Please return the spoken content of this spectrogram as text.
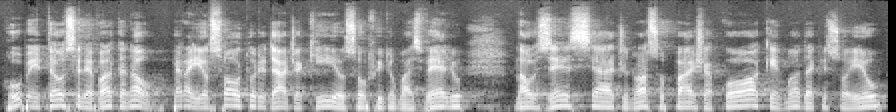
Rubem então se levanta, não, peraí, eu sou autoridade aqui, eu sou o filho mais velho, na ausência de nosso pai Jacó, quem manda aqui sou eu,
